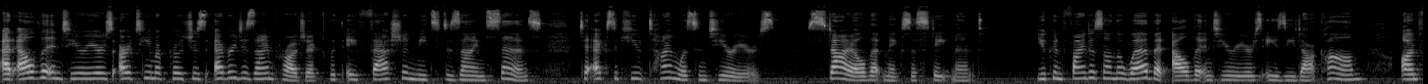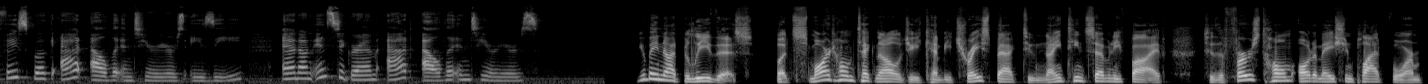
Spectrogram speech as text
At Alva Interiors, our team approaches every design project with a fashion meets design sense to execute timeless interiors style that makes a statement. You can find us on the web at alvainteriorsaz.com, on Facebook at alvainteriorsaz, and on Instagram at alvainteriors. You may not believe this, but smart home technology can be traced back to 1975 to the first home automation platform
